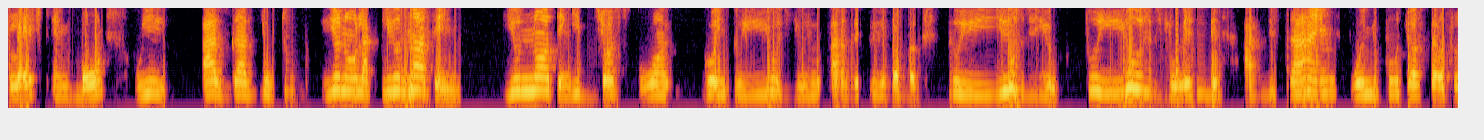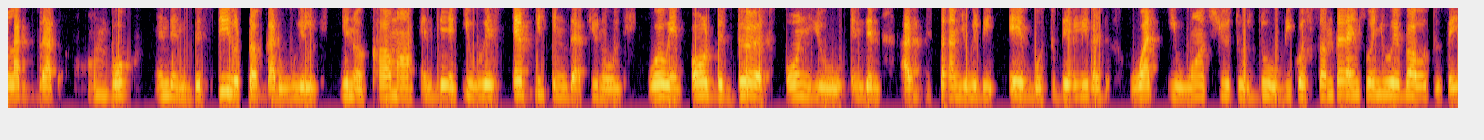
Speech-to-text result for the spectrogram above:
flesh and bone. We ask God to, to you know, like you nothing. You nothing. He just want going to use you. You ask the Spirit of God to use you, to use you. And at this time, when you put yourself like that, humble, and then the spirit of God will, you know, come up and then erase everything that, you know, wearing all the dirt on you. And then at this time you will be able to deliver what he wants you to do. Because sometimes when you're about to say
